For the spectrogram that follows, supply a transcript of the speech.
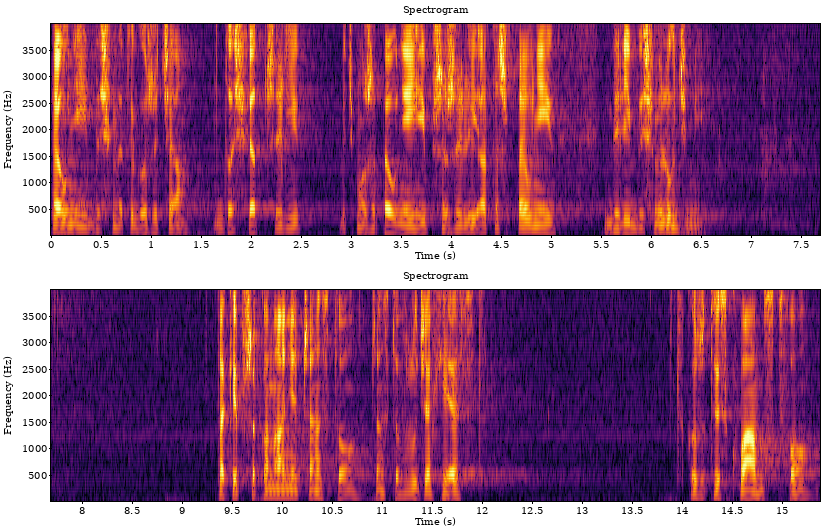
pełniej byśmy tego życia doświadczyli, być może pełniej jej przeżyli, a też pełniej bylibyśmy ludźmi. Takie przekonanie często, często w ludziach jest, tylko że to jest kłamstwo,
